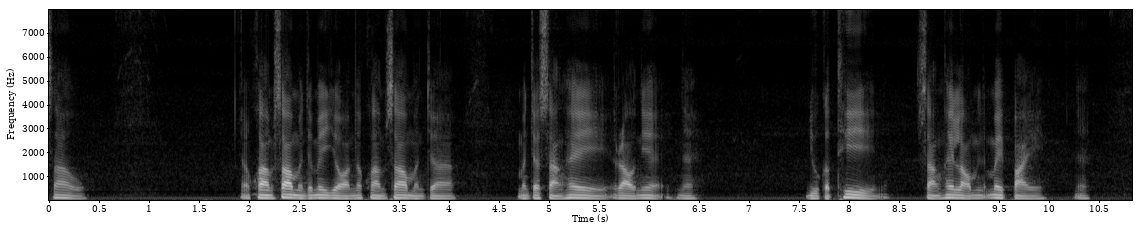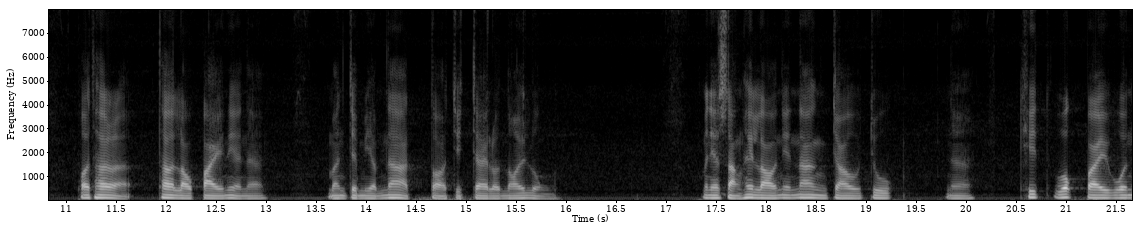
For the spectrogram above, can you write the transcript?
เศร้านะความเศร้ามันจะไม่ยอมนะความเศร้ามันจะมันจะสั่งให้เราเนี่ยนะอยู่กับที่สั่งให้เราไม่ไปนะเพราะถ้า ถ้าเราไปเนี่ยนะมันจะมีอำนาจต่อจิตใจเราน้อยลง มันจะสั่งให้เราเนี่ยนั่งเจ้าจุกนะคิดวกไปวน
